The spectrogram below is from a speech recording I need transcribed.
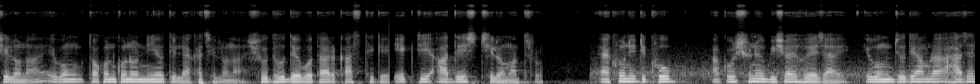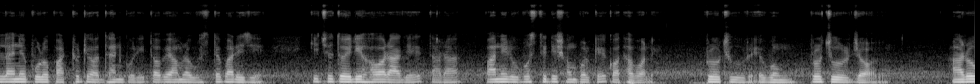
ছিল না এবং তখন কোনো নিয়তি লেখা ছিল না, শুধু দেবতার কাছ থেকে একটি আদেশ ছিল মাত্র। এখন এটি খুব আকর্ষণীয় বিষয় হয়ে যায় এবং যদি আমরা হাজার লাইনের পুরো পাঠ্যটি অধ্যয়ন করি, তবে আমরা বুঝতে পারি যে কিছু তৈরি হওয়ার আগে তারা পানির উপস্থিতি সম্পর্কে কথা বলে। প্রচুর এবং প্রচুর জল। আরও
